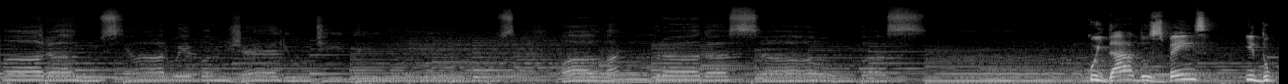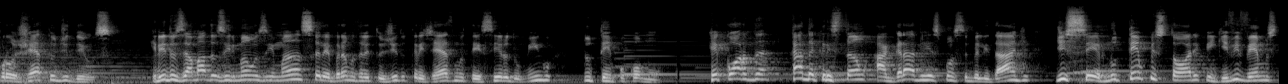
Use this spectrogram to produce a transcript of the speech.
para anunciar o Evangelho de Deus, palavra da salvação. Cuidar dos bens e do projeto de Deus. Queridos e amados irmãos e irmãs, celebramos a liturgia do 33º domingo do tempo comum. Recorda cada cristão a grave responsabilidade de ser, no tempo histórico em que vivemos,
